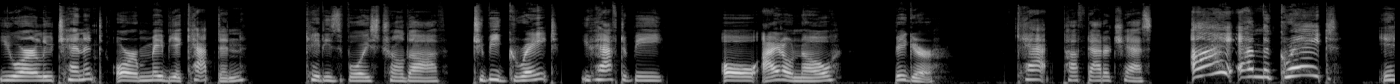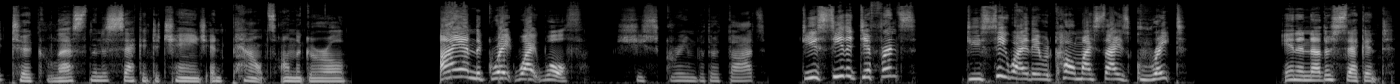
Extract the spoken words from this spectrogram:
you are a lieutenant or maybe a captain. Katie's voice trailed off. To be great, you have to be, oh, I don't know, bigger. Kat puffed out her chest. I am the great! It took less than a second to change and pounce on the girl. I am the great white wolf, she screamed with her thoughts. Do you see the difference? Do you see why they would call my size great? In another second,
